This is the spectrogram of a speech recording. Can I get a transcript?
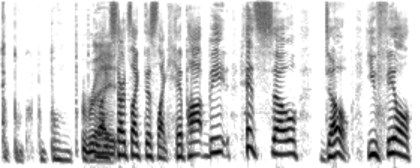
boom boom boom boom Right. like starts like this like hip hop beat. It's so dope. You feel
